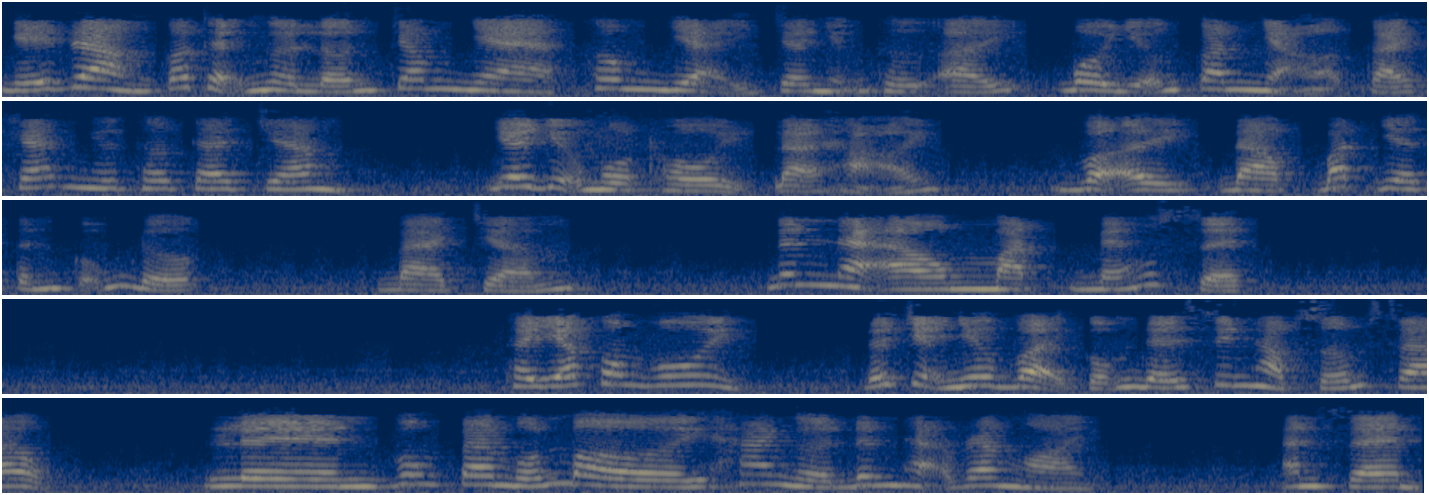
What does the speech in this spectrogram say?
Nghĩ rằng có thể người lớn trong nhà không dạy cho những thứ ấy, bồi dưỡng con nhỏ cái khác như thơ ca chăng? Do dự một hồi, lại hỏi, vậy đọc bắt gia tính cũng được? Bà chấm đinh nạo mặt méo xịt thầy giáo không vui, đứa trẻ như vậy cũng đến xin học sớm sao? Liền vung tay muốn mời hai người đinh hạo ra ngoài. Anh xem,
